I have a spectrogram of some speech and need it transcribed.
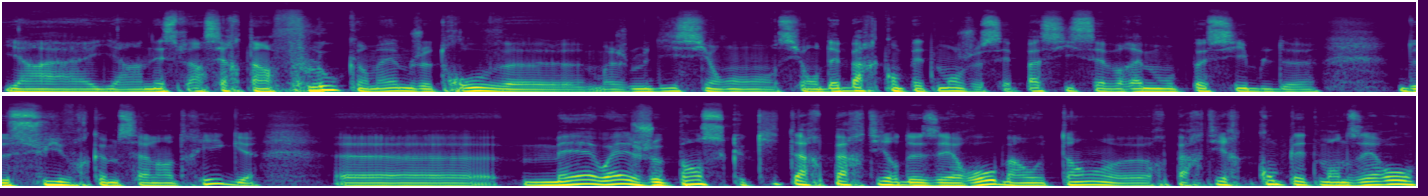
il y a, y a un, certain flou quand même, je trouve. Moi, je me dis si on si on débarque complètement, je sais pas si c'est vraiment possible de de suivre comme ça l'intrigue. Euh, mais ouais, je pense que quitte à repartir de zéro, ben autant euh, repartir complètement de zéro.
